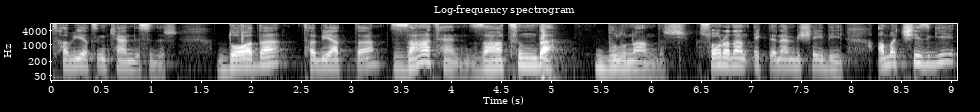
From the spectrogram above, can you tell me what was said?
tabiatın kendisidir. Doğada, tabiatta zaten zatında bulunandır. Sonradan eklenen bir şey değil. Ama çizgi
